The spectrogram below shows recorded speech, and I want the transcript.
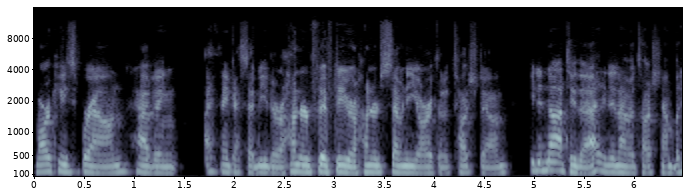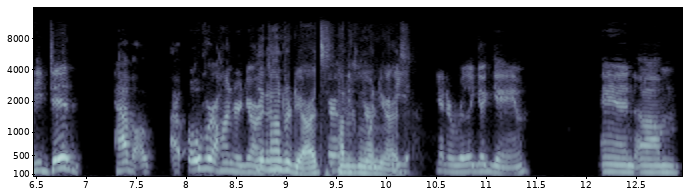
Marquise Brown having I think I said either 150 or 170 yards and a touchdown. He did not do that. He didn't have a touchdown, but he did have a, a, over 100 yards. He had 100 yards, 101 yards. He, had a really good game, and um,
